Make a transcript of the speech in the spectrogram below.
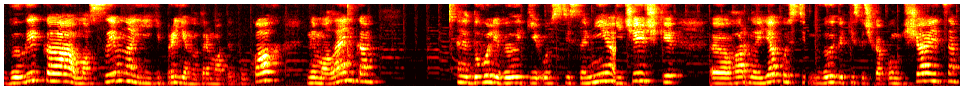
велика, масивна, її приємно тримати в руках, не маленька. Е, Доволі великі ось ці самі ячеєчки е, гарної якості, велика кісточка поміщається.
